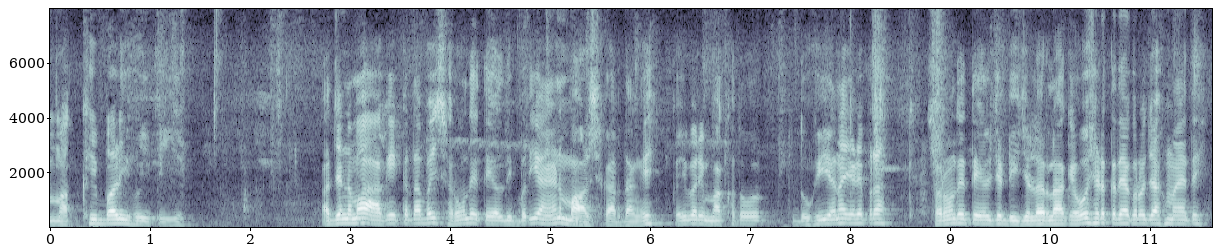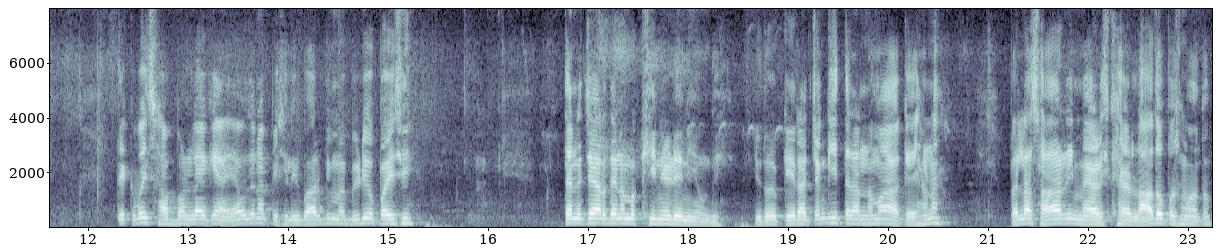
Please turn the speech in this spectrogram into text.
ਮੱਖੀ ਬਾਲੀ ਹੋਈ ਪਈ ਏ। ਅੱਜ ਨਮਾ ਕੇ ਇੱਕ ਤਾਂ ਬਈ ਸਰੋਂ ਦੇ ਤੇਲ ਦੀ ਵਧੀਆ ਐਨ ਮਾਲਿਸ਼ ਕਰ ਦਾਂਗੇ। ਕਈ ਵਾਰੀ ਮੱਖ ਤੋਂ ਦੁਖੀ ਆ ਨਾ ਜਿਹੜੇ ਭਰਾ, ਸਰੋਂ ਦੇ ਤੇਲ 'ਚ ਡੀਜ਼ਲਰ ਲਾ ਕੇ ਉਹ ਛਿੜਕ ਦਿਆ ਕਰੋ ਜ਼ਖਮਾਂ ਤੇ। ਤੇ ਇੱਕ ਬਈ ਸਾਬਣ ਲੈ ਕੇ ਆਇਆ, ਉਹਦੇ ਨਾਲ ਪਿਛਲੀ ਵਾਰ ਵੀ ਮੈਂ ਵੀਡੀਓ ਪਾਈ ਸੀ। ਤਿੰਨ ਚਾਰ ਦਿਨ ਮੱਖੀ ਨੇੜੇ ਨਹੀਂ ਆਉਂਦੀ। ਜਦੋਂ ਕੇਰਾ ਚੰਗੀ ਤਰ੍ਹਾਂ ਨਮਾ ਕੇ ਹਨਾ, ਪਹਿਲਾਂ ਸਾਰੀ ਮੈਲ ਖੈਰ ਲਾ ਦਿਓ ਪਸ਼ੂਆਂ ਤੋਂ।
